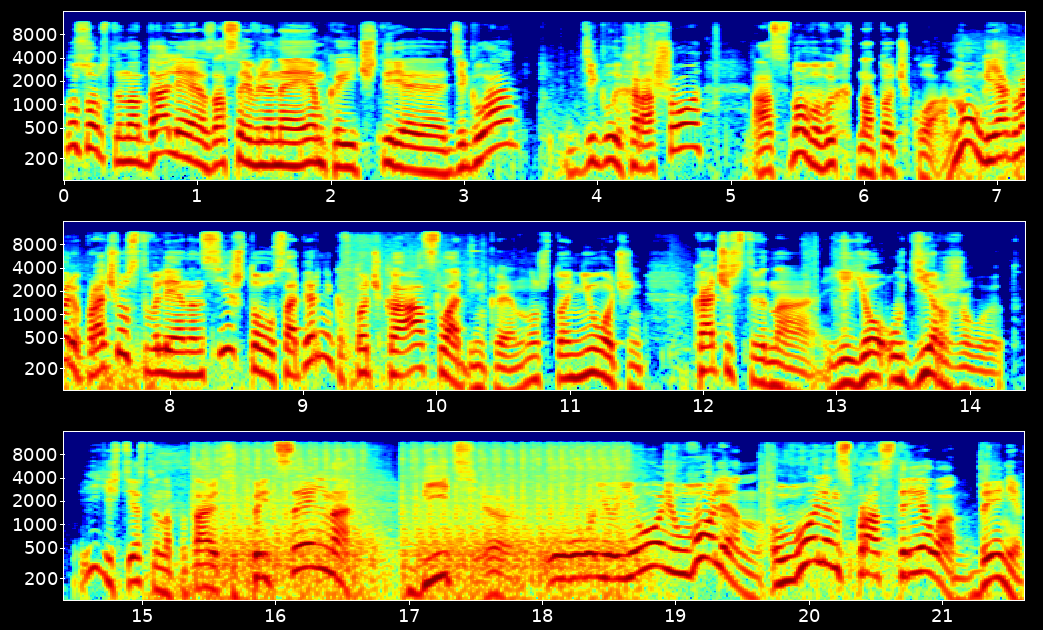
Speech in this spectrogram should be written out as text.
Ну, собственно, далее засейвленная МК и 4 дигла. Диглы хорошо. А снова выход на точку А. Ну, я говорю, прочувствовали ННС, что у соперников точка А слабенькая. Ну, что не очень качественно ее удерживают. И, естественно, пытаются прицельно бить. Э, ой-ой-ой, уволен! Уволен с прострела. Дэнни.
